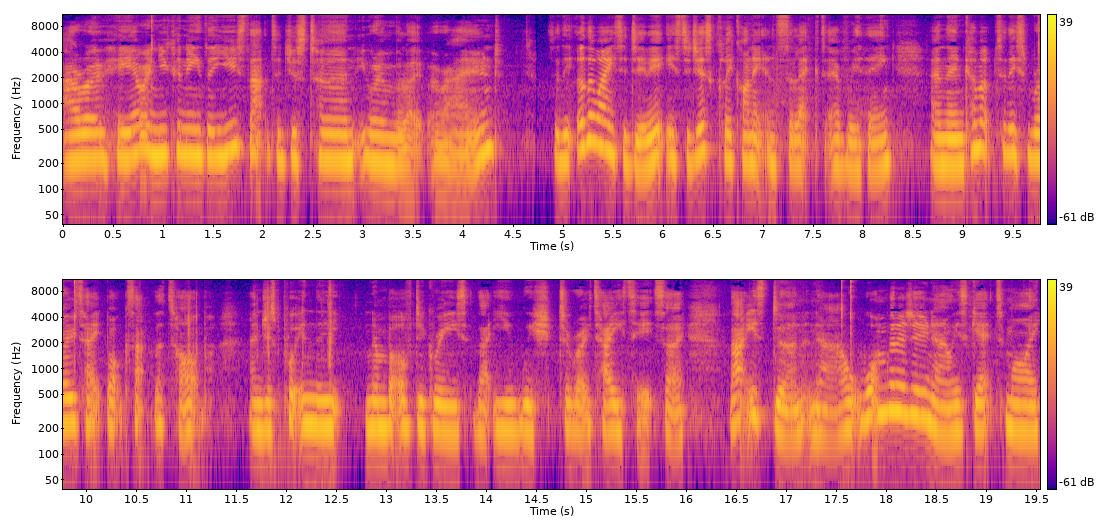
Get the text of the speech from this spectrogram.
arrow here and you can either use that to just turn your envelope around so the other way to do it is to just click on it and select everything and then come up to this rotate box at the top and just put in the number of degrees that you wish to rotate it. So that is done now. What I'm going to do now is get my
